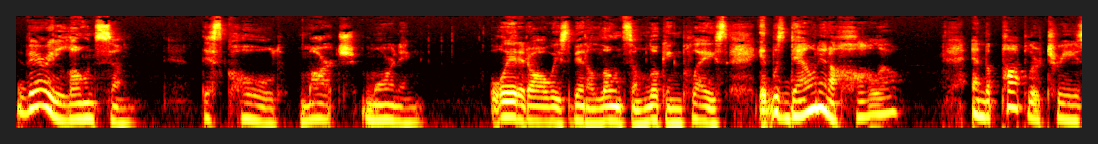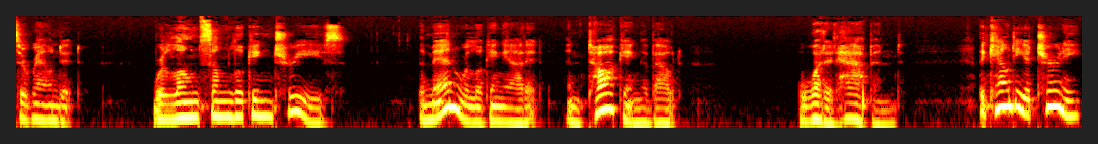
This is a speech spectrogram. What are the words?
very lonesome, this cold March morning. Oh, it had always been a lonesome looking place. It was down in a hollow, and the poplar trees around it were lonesome looking trees. The men were looking at it and talking about what had happened. The county attorney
